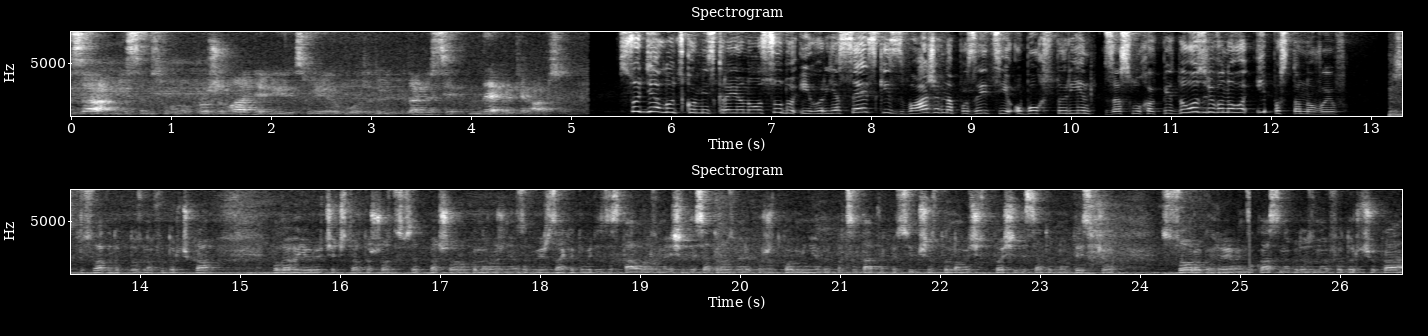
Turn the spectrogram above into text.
за місцем свого проживання і своєї роботи. До відповідальності не притягався. Суддя Луцького міськрайонного суду Ігор Ясельський зважив на позиції обох сторін, заслухав підозрюваного і постановив. Застосувати до підозрюваного Федорчука Олега Юрійовича 4.6.51 року народження. Запобіж захід у виді застави в розмірі 60 розмірів прожиткового мінімуму працездатних осіб, що становить 161 тисячу 40 гривень. На підозрюваного Федорчука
